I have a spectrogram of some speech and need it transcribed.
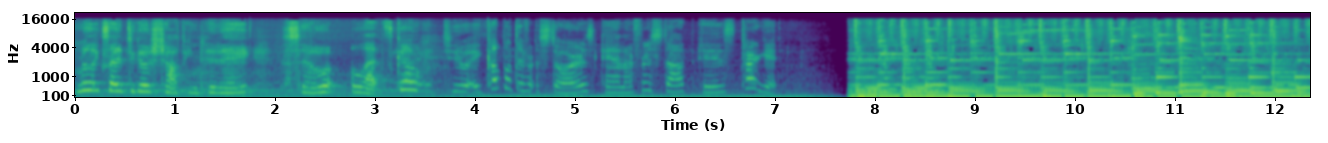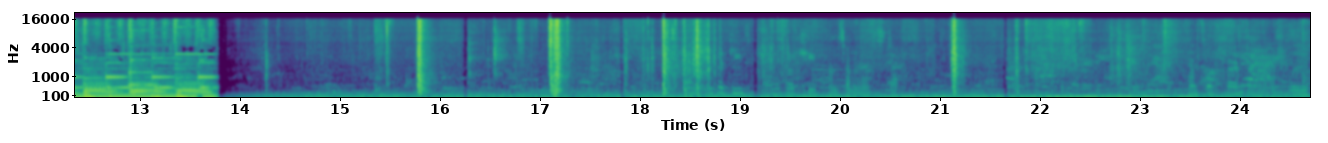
I'm really excited to go shopping today, so let's go. To a couple different stores, and our first stop is Target. cheap on some of this stuff. Sharpeners,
